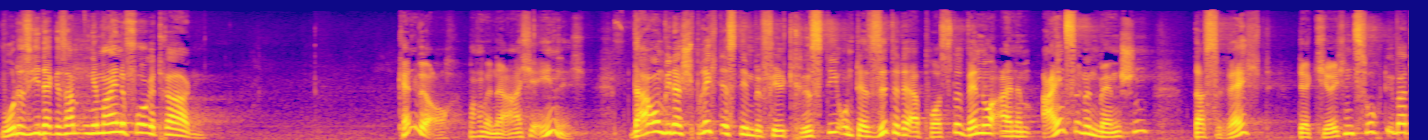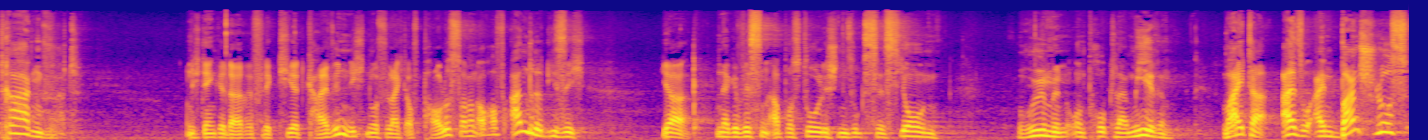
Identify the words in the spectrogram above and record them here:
wurde sie der gesamten Gemeinde vorgetragen. Kennen wir auch, machen wir in der Arche ähnlich. Darum widerspricht es dem Befehl Christi und der Sitte der Apostel, wenn nur einem einzelnen Menschen das Recht der Kirchenzucht übertragen wird. Und ich denke, da reflektiert Calvin nicht nur vielleicht auf Paulus, sondern auch auf andere, die sich ja in einer gewissen apostolischen Sukzession rühmen und proklamieren. Weiter, also ein Bandschluss,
